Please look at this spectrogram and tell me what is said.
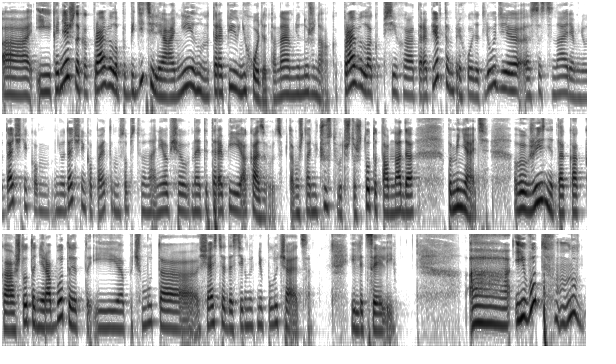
а, и, конечно, как правило, победители, они ну, на терапию не ходят, она им не нужна. Как правило, к психотерапевтам приходят люди э, со сценарием неудачником, неудачника, поэтому, собственно, они вообще на этой терапии оказываются, потому что они чувствуют, что что-то там надо поменять в их жизни, так как а, что-то не работает и почему-то счастья достигнуть не получается или целей. А, и вот ну,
